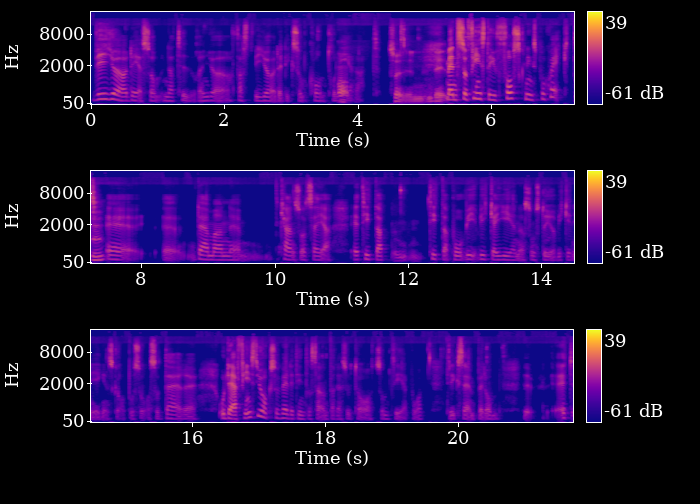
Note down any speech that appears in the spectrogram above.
Vi gör det som naturen gör fast vi gör det liksom kontrollerat. Ja. Så det... Men så finns det ju forskningsprojekt mm. eh, Eh, Eh, där man eh, kan så att säga eh, titta, mm, titta på vilka gener som styr vilken egenskap och så. så där, och där finns det ju också väldigt intressanta resultat som ser på till exempel om ett,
